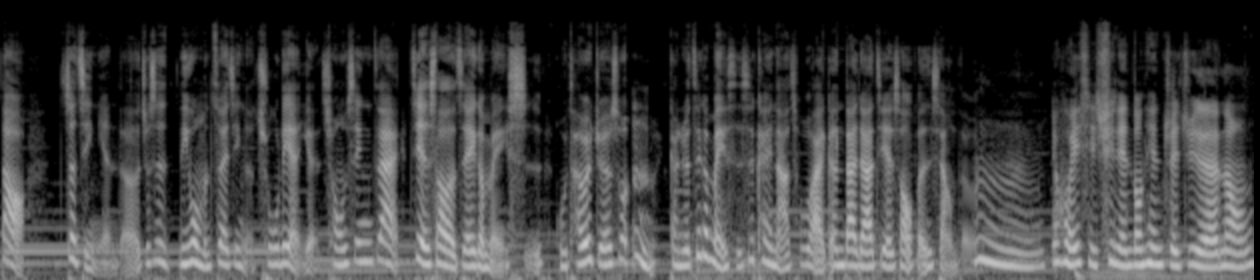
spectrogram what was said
到这几年的，就是离我们最近的初恋也重新再介绍了这个美食，我才会觉得说，嗯，感觉这个美食是可以拿出来跟大家介绍分享的。嗯，又回忆起去年冬天追剧的那种啊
